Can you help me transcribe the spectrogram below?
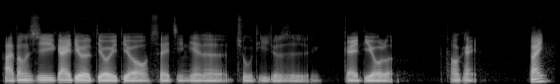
把东西该丢的丢一丢。所以今天的主题就是该丢了。OK，拜。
